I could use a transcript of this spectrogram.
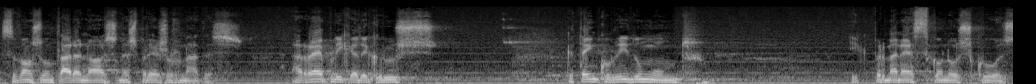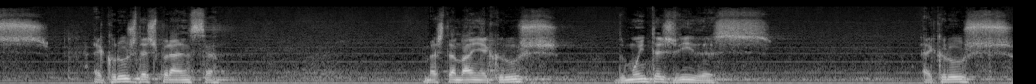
se vão juntar a nós nas pré-jornadas. A réplica da cruz que tem corrido o mundo e que permanece conosco hoje. A cruz da esperança, mas também a cruz de muitas vidas. A cruz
